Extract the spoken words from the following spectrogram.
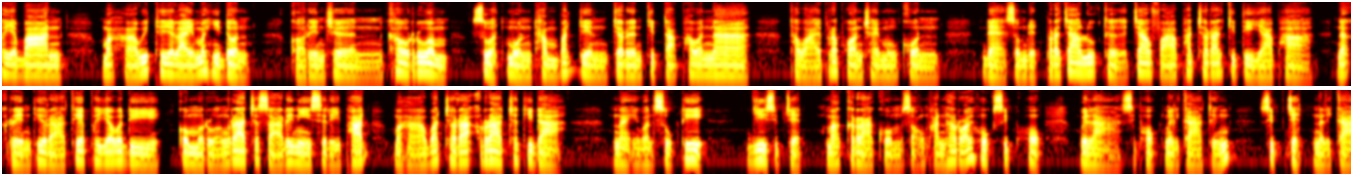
พยาบาล มหาวิทยาลัยมหิดล ขอเรียนเชิญเข้าร่วม สวดมนต์ทำวัดเย็นเจริญจิตตภาวนา ถวายพระพรชัยมงคล แด่สมเด็จพระเจ้าลูกเธอเจ้าฟ้าพัชรกิติยาภา ณเรนทิราเทพพยวดี กรมหลวงราชสารินีสิริพัฒน์มหาวัชรราชธิดา ในวันศุกร์ที่ 27 มกราคม 2566 เวลา 16 นาฬิกาถึง 17 นาฬิกา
